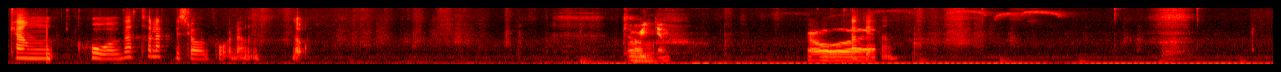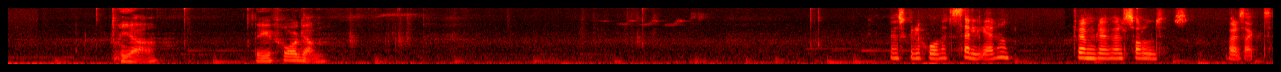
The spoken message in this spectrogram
Kan hovet ha lagt beslag på den då? På vilken? På... Eh, Paketen? Ja. Det är ju frågan. Vem skulle hovet sälja den? För den blev väl såld, var det sagt.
